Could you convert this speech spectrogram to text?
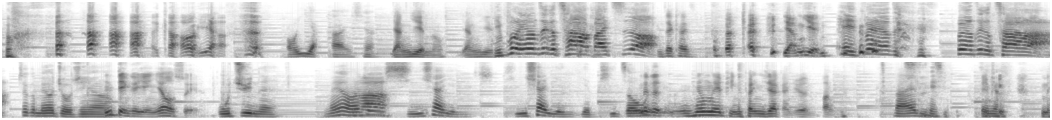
不是？搞 痒，我痒他一下，养眼哦，养眼。你不能用这个擦，白痴哦！你再看，看养眼。哎，不能用这，不能用这个叉啦。这个没有酒精啊。你点个眼药水，无菌呢？没有啊，就洗一下眼，洗一下眼眼皮周围。那个你用那瓶喷一下，感觉很棒。哪一瓶？那瓶，那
